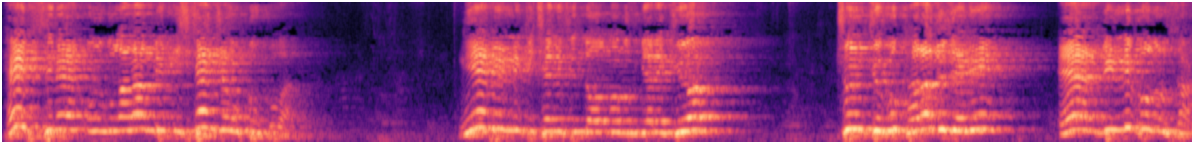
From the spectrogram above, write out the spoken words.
hepsine uygulanan bir işkence hukuku var. Niye birlik içerisinde olmamız gerekiyor? Çünkü bu kara düzeni eğer birlik olursak,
